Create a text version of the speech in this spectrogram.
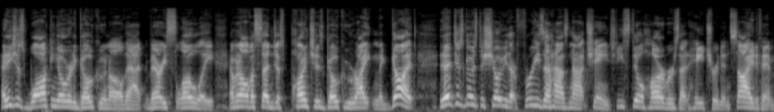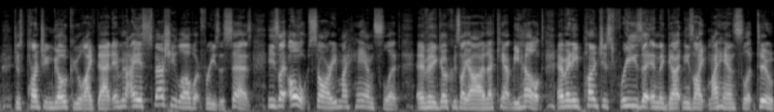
and he's just walking over to Goku and all that very slowly, and when all of a sudden just punches Goku right in the gut, that just goes to show you that Frieza has not changed. He still harbors that hatred inside of him, just punching Goku like that, and I especially love what Frieza says. He's like, oh, sorry, my hand slipped, and then Goku's like, Ah, that can't be helped. And then he punches Frieza in the gut and he's like, my hand slipped too.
